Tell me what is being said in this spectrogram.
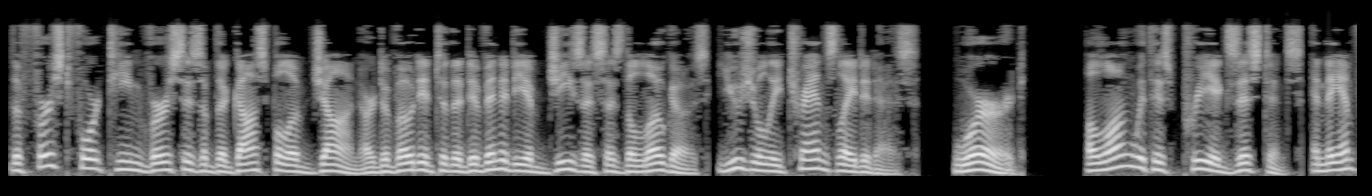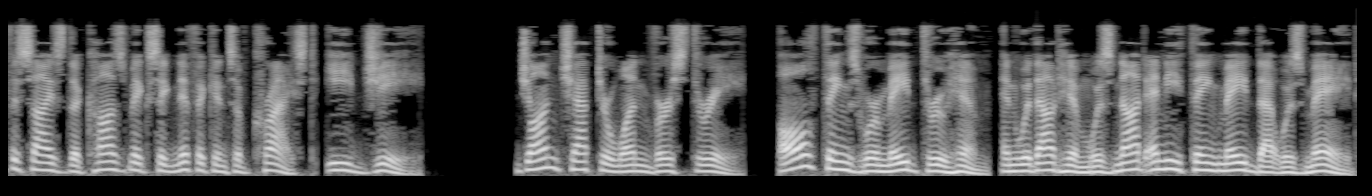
The first 14 verses of the Gospel of John are devoted to the divinity of Jesus as the Logos, usually translated as Word, along with his pre-existence, and they emphasize the cosmic significance of Christ, e.g. John chapter 1 verse 3, "All things were made through him, and without him was not anything made that was made."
